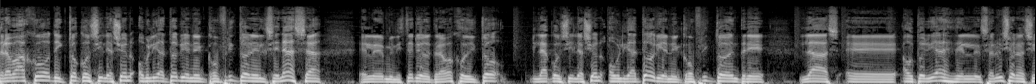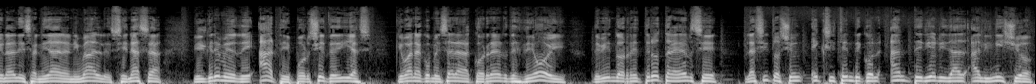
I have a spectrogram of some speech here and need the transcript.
Trabajo dictó conciliación obligatoria en el conflicto en el SENASA. El Ministerio de Trabajo dictó la conciliación obligatoria en el conflicto entre las eh, autoridades del Servicio Nacional de Sanidad Animal, SENASA, y el gremio de ATE por siete días que van a comenzar a correr desde hoy, debiendo retrotraerse la situación existente con anterioridad al inicio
